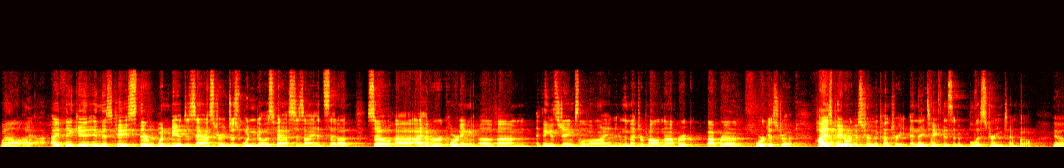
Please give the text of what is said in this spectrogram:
Well, I, I think in, in this case, there wouldn't be a disaster. It just wouldn't go as fast as I had set up. So uh, I have a recording of, um, I think it's James Levine in the Metropolitan Opera, Opera Orchestra, highest paid orchestra in the country, and they take this at a blistering tempo. Yeah.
